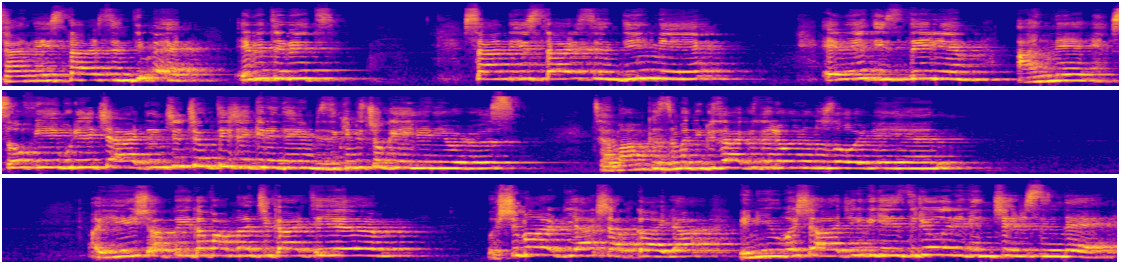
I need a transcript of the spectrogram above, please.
Sen de istersin değil mi? Evet evet. Sen de istersin değil mi? Evet isterim. Anne Sofya'yı buraya çağırdığın için çok teşekkür ederim. Biz ikimiz çok eğleniyoruz. Tamam kızım hadi güzel güzel Beni yılbaşı ağacı gibi gezdiriyorlar evin içerisinde.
